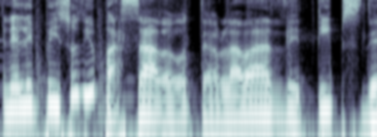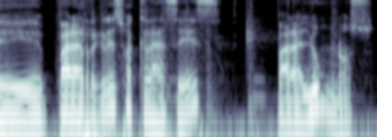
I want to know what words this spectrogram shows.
En el episodio pasado te hablaba de tips de, para regreso a clases para alumnos.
